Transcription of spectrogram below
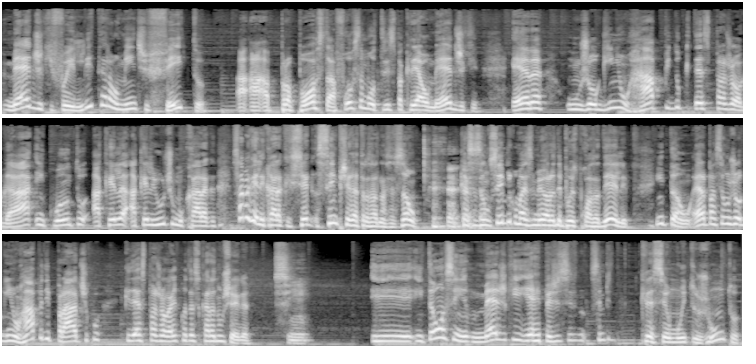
Magic foi literalmente feito. A, a proposta, a força motriz para criar o Magic era um joguinho rápido que desse para jogar, enquanto aquele, aquele último cara. Sabe aquele cara que chega, sempre chega atrasado na sessão? que a sessão sempre começa meia hora depois por causa dele? Então, era pra ser um joguinho rápido e prático que desse para jogar enquanto esse cara não chega. Sim. E, então, assim, Magic e RPG sempre cresceu muito junto,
